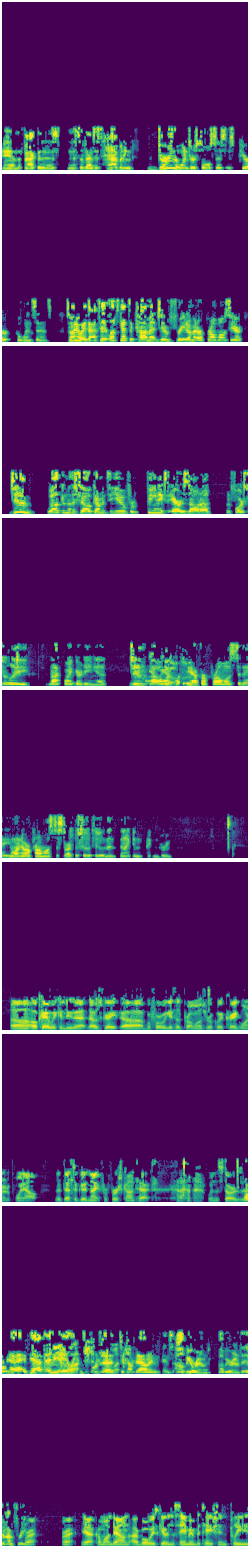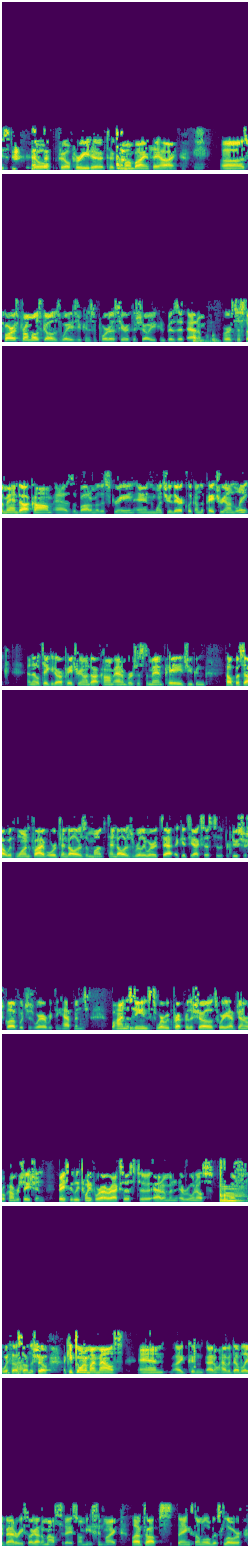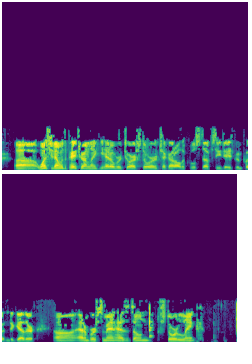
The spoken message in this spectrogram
And the fact that it is, this event is happening during the winter solstice is pure coincidence. So anyway, that's it. Let's get to comment Jim Freedom and our promos here. Jim, Welcome to the show, coming to you from Phoenix, Arizona. Unfortunately, not quite Gardenia. Jim, uh, what, what, do we have for promos today? You want to do our promos to start the show too, and then then I can I can drink. Uh, okay, we can do that. That was great. Uh, before we get to the promos, real quick, Craig wanted to point out that that's a good night for first contact when the stars. Are oh yeah, if, yeah. If any aliens wanted to, to come down and, and I'll be around. I'll be around. I'm free. Right. Right. Yeah. Come on down. I've always given the same invitation. Please feel feel free to to come on by and say hi. Uh, as far as promos goes, ways you can support us here at the show, you can visit adamversustheman.com as the bottom of the screen, and once you're there, click on the Patreon link, and that'll take you to our Patreon.com Adam versus the Man page. You can help us out with one, five, or ten dollars a month. Ten dollars is really where it's at. That gets you access to the producers club, which is where everything happens behind the scenes, where we prep for the show. It's where you have general conversation, basically 24 hour access to Adam and everyone else um, with us on the show. I keep going to my mouse and I couldn't I don't have a double A battery, so I got no mouse today, so I'm using my laptop's thing, so I'm a little bit slower. Uh, once you're done with the Patreon link, you head over to our store, check out all the cool stuff CJ's been putting together. Uh, Adam versus the Man has its own store link.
